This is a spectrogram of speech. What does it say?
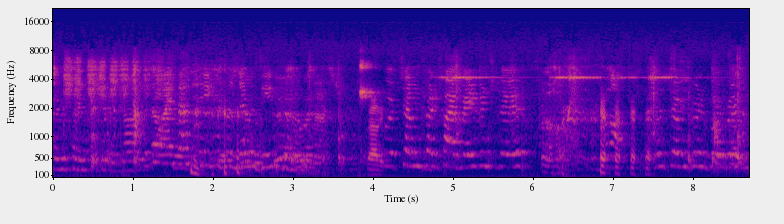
Not Otherwise, that's taken for limousine. Robbie. We're 725 Raven today. Uh-huh. We're at 725 Raven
